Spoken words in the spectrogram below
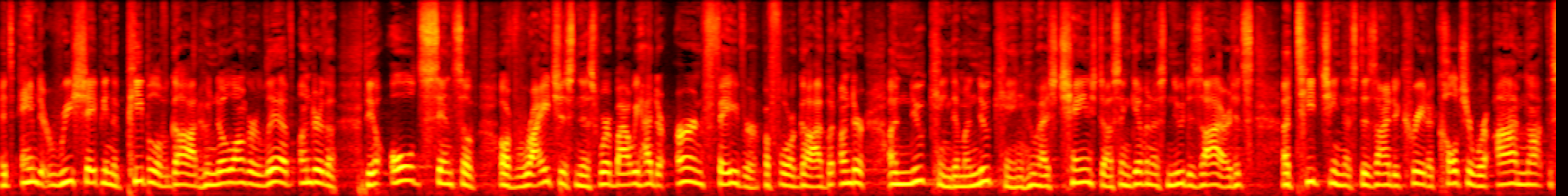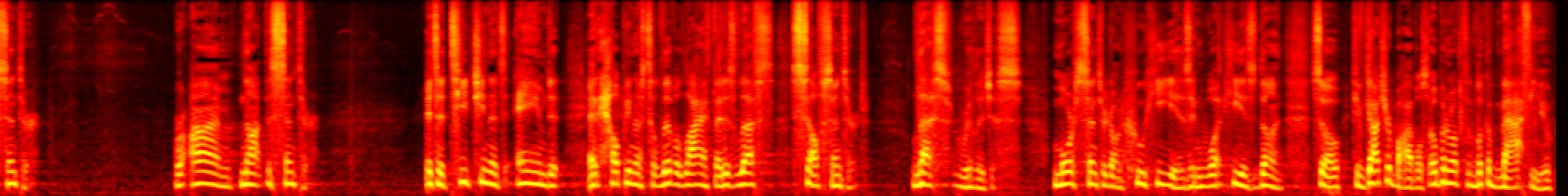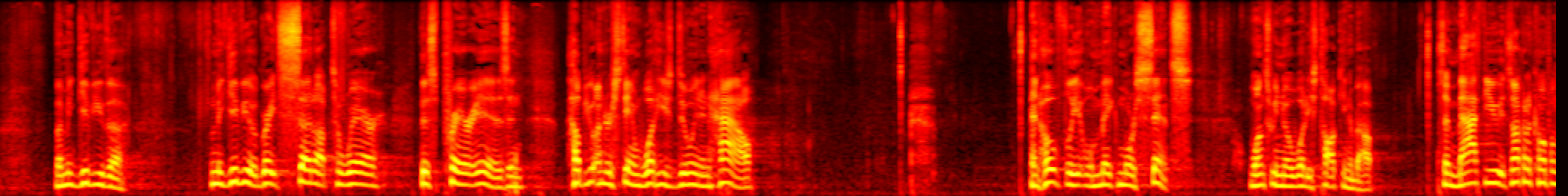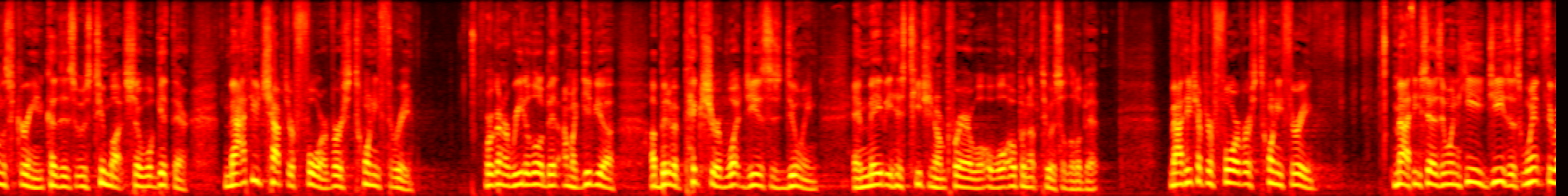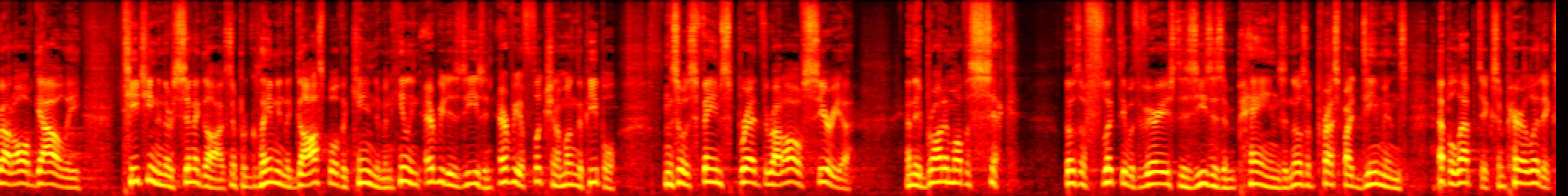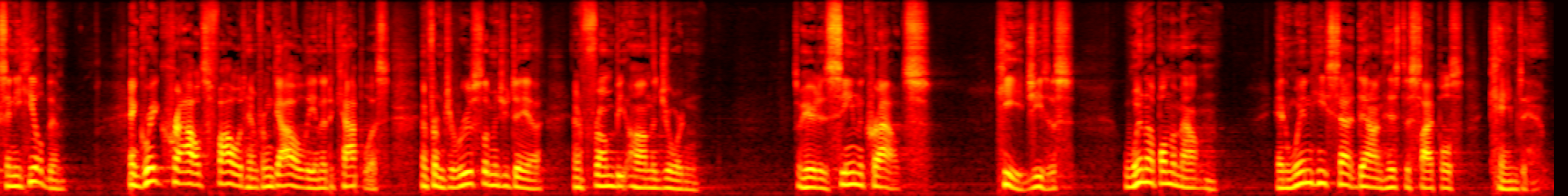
It's aimed at reshaping the people of God who no longer live under the, the old sense of, of righteousness, whereby we had to earn favor before God, but under a new kingdom, a new king who has changed us and given us new desires. It's a teaching that's designed to create a culture where I'm not the center, where I'm not the center. It's a teaching that's aimed at, at helping us to live a life that is less self centered, less religious, more centered on who he is and what he has done. So if you've got your Bibles, open them up to the book of Matthew. Let me give you the let me give you a great setup to where this prayer is and help you understand what he's doing and how. And hopefully it will make more sense once we know what he's talking about. So, Matthew, it's not going to come up on the screen because it was too much, so we'll get there. Matthew chapter 4, verse 23. We're going to read a little bit. I'm going to give you a, a bit of a picture of what Jesus is doing, and maybe his teaching on prayer will, will open up to us a little bit. Matthew chapter 4, verse 23. Matthew says, And when he, Jesus, went throughout all of Galilee, teaching in their synagogues and proclaiming the gospel of the kingdom and healing every disease and every affliction among the people. And so his fame spread throughout all of Syria, and they brought him all the sick those afflicted with various diseases and pains, and those oppressed by demons, epileptics, and paralytics, and he healed them. And great crowds followed him from Galilee and the Decapolis, and from Jerusalem and Judea, and from beyond the Jordan. So here it is seeing the crowds. He, Jesus, went up on the mountain, and when he sat down, his disciples came to him.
